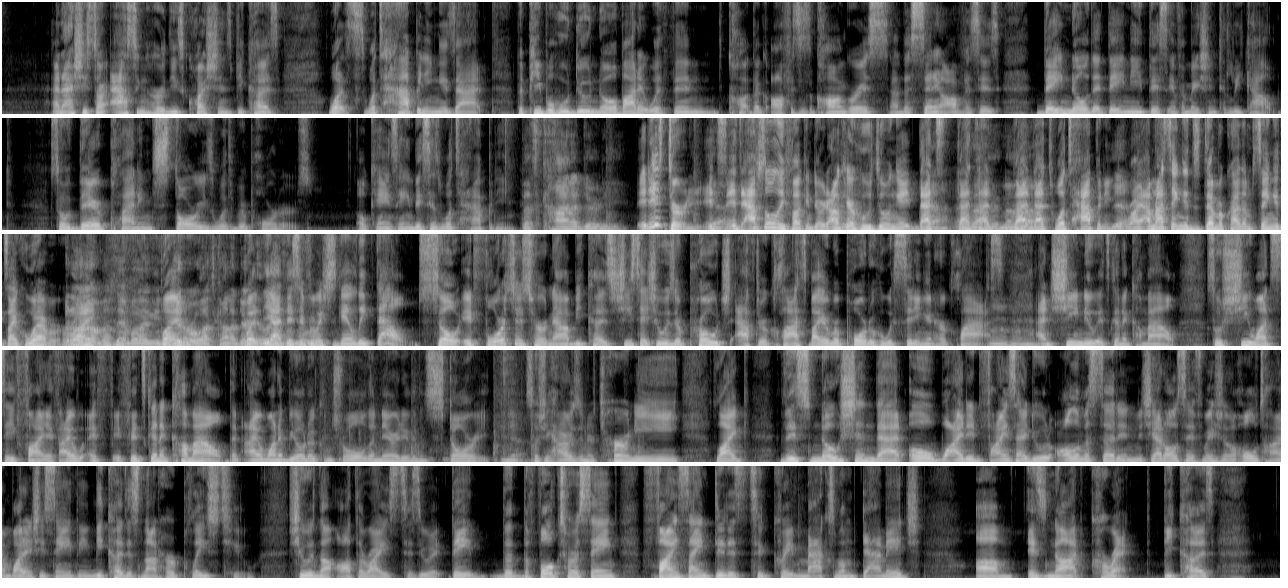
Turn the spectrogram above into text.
and actually start asking her these questions because what's what's happening is that the people who do know about it within co- the offices of Congress and the Senate offices, they know that they need this information to leak out. So they're planning stories with reporters, okay, and saying this is what's happening. That's kind of dirty. It is dirty. It's Yeah. it's absolutely fucking dirty. I don't care who's doing it. That's Yeah, that's exactly. that, No, that no. that's what's happening, Yeah. right? I'm not saying it's Democrat. I'm saying it's like whoever, No, right? no, I'm saying, but in But- general, that's kind of dirty. But Like, yeah, this information is getting leaked out. So it forces her now because she said she was approached after class by a reporter who was sitting in her class Mm-hmm. and she knew it's gonna come out. So she wants to say, fine, if I if, if it's gonna come out, then I want to be able to control the narrative and the story. Yeah. So she hires an attorney. Like this notion that, oh, why did Feinstein do it all of a sudden? She had all this information the whole time. Why didn't she say anything? Because it's not her place to she was not authorized to do it. They the the folks who are saying Feinstein did this to create maximum damage um, is not correct because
